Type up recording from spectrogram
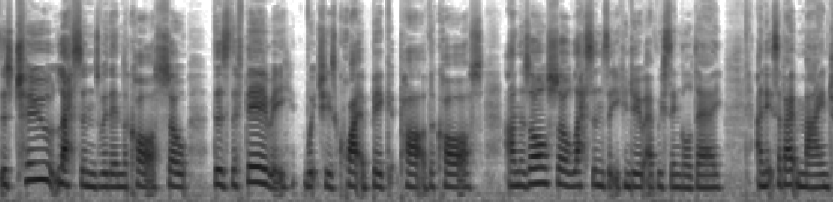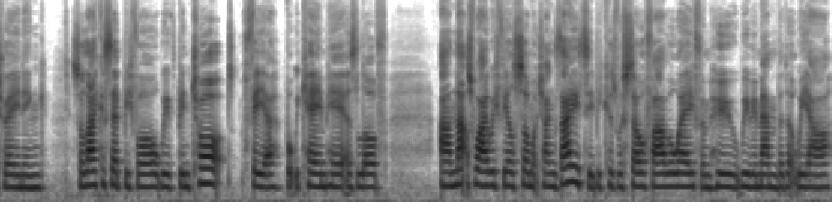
there's two lessons within the course. So, there's the theory, which is quite a big part of the course, and there's also lessons that you can do every single day, and it's about mind training. So, like I said before, we've been taught fear, but we came here as love. And that's why we feel so much anxiety because we're so far away from who we remember that we are.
